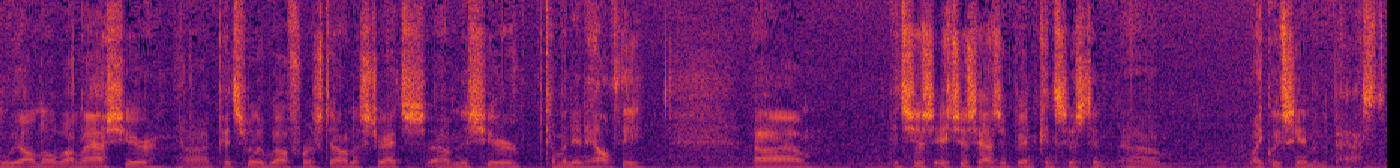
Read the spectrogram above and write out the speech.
we all know about last year. Uh, pitched really well for us down the stretch. Um, this year, coming in healthy. Um, it's just, it just hasn't been consistent um, like we've seen him in the past.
